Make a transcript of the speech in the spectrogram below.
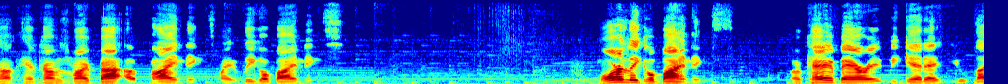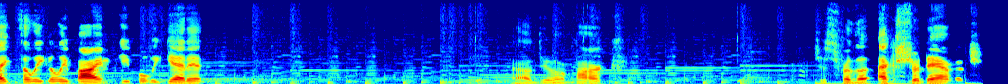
Oh, here comes my uh, bindings, my legal bindings. More legal bindings. Okay, Barry, we get it. You like to legally bind people, we get it. I'll do a mark. Just for the extra damage.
